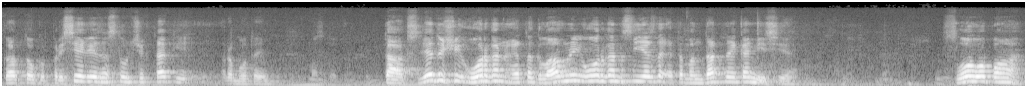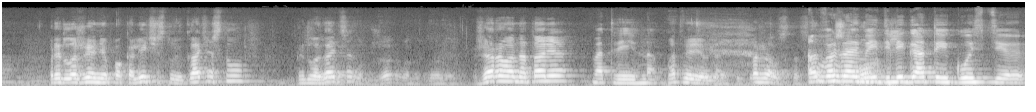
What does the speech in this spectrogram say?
как только присели за стульчик, так и работаем. Так, следующий орган, это главный орган съезда, это мандатная комиссия. Слово по предложению по количеству и качеству предлагается Жарова Наталья Матвеевна. Матвеевна. Пожалуйста. Уважаемые делегаты и гости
